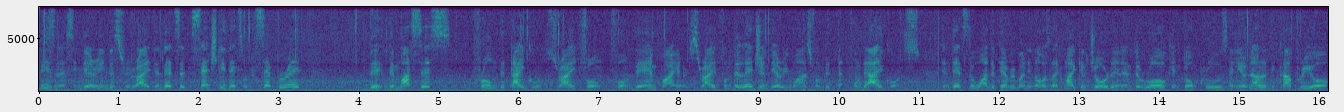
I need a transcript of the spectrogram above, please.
business, in their industry, right? And that's essentially that's what separates the, the masses from the tycoons, right? From from the empires, right? From the legendary ones, from the from the icons. And that's the one that everybody knows, like Michael Jordan and The Rock and Tom Cruise and Leonardo DiCaprio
